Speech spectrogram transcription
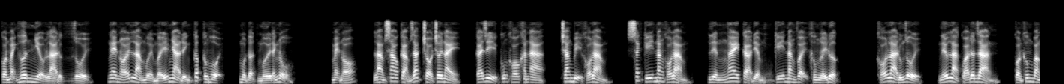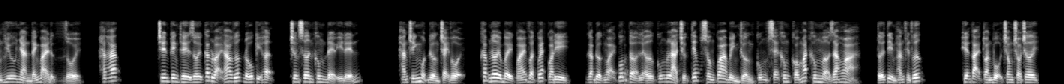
còn mạnh hơn nhiều là được rồi, nghe nói là mười mấy nhà đỉnh cấp công hội, một đợt mới đánh nổ. Mẹ nó, làm sao cảm giác trò chơi này, cái gì cũng khó khăn à trang bị khó làm, sách kỹ năng khó làm, liền ngay cả điểm kỹ năng vậy không lấy được. Khó là đúng rồi, nếu là quá đơn giản, còn không bằng hưu nhàn đánh bài được rồi, Hắc hắc. trên kênh thế giới các loại ao ước đấu kỵ hận, trương sơn không để ý đến. Hắn chính một đường chạy vội, khắp nơi bảy quái vật quét qua đi, gặp được ngoại quốc tờ lỡ cũng là trực tiếp xông qua bình thường cũng sẽ không có mắt không mở ra hỏa, tới tìm hắn phiền phước hiện tại toàn bộ trong trò chơi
